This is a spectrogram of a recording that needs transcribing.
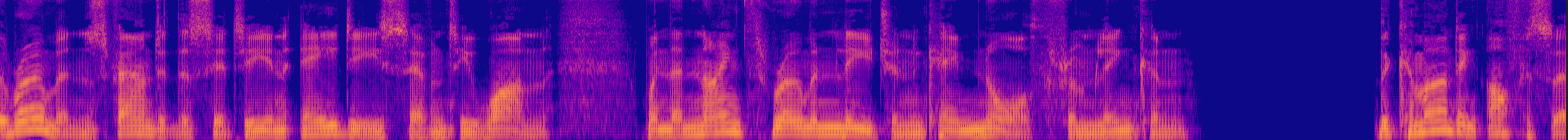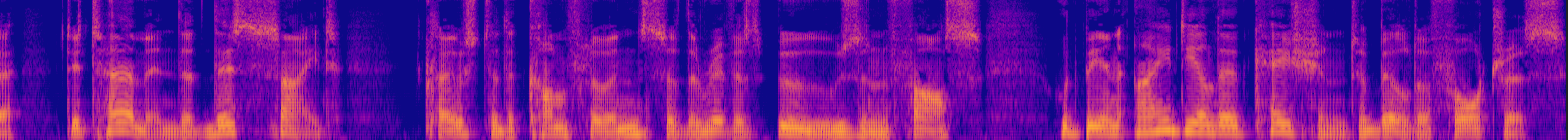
The Romans founded the city in AD 71, when the Ninth Roman Legion came north from Lincoln. The commanding officer determined that this site, close to the confluence of the rivers Ouse and Foss, would be an ideal location to build a fortress,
